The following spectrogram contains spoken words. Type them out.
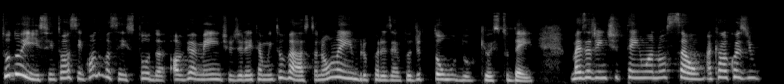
tudo isso. Então, assim, quando você estuda, obviamente, o direito é muito vasto. Eu não lembro, por exemplo, de tudo que eu estudei sei. Mas a gente tem uma noção, aquela coisa de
